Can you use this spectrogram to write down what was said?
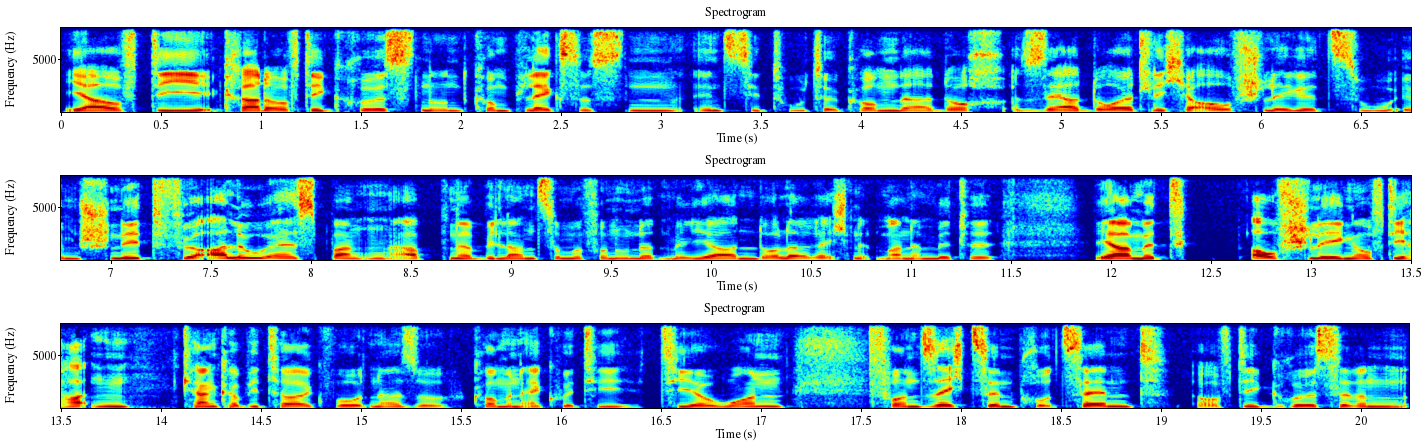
Ja, auf die, gerade auf die größten und komplexesten Institute kommen da doch sehr deutliche Aufschläge zu. Im Schnitt für alle US-Banken ab einer Bilanzsumme von 100 Milliarden Dollar rechnet man im Mittel ja mit Aufschlägen auf die hatten Kernkapitalquoten, also Common Equity Tier 1 von 16 Prozent. Auf die größeren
